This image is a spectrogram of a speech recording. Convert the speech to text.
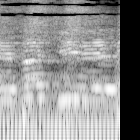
se va a tirar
